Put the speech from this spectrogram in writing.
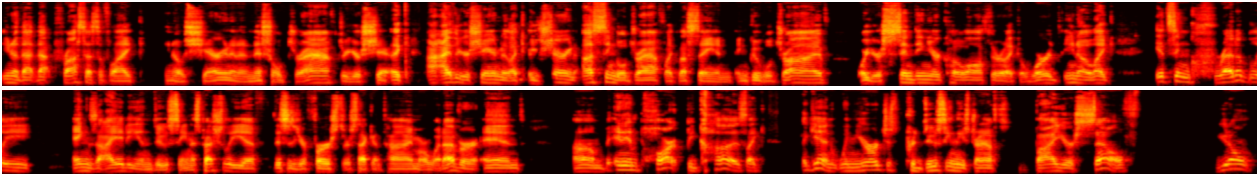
you know that that process of like you know sharing an initial draft or you're sharing like either you're sharing like you're sharing a single draft like let's say in, in google drive or you're sending your co-author like a word you know like it's incredibly anxiety inducing, especially if this is your first or second time or whatever. And um, and in part because like again, when you're just producing these drafts by yourself, you don't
